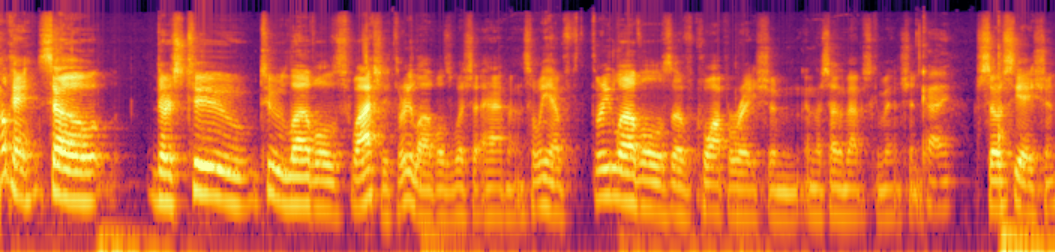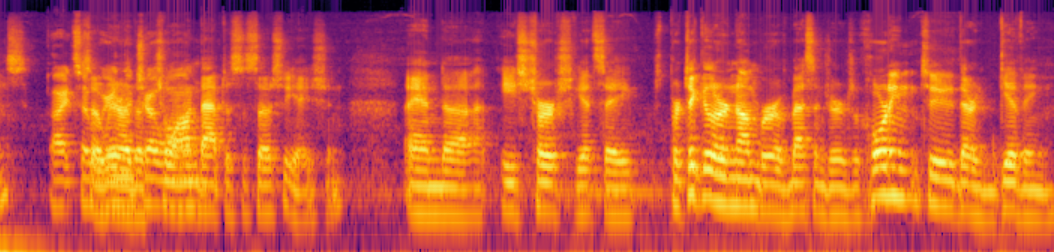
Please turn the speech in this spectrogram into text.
okay, so there's two two levels. Well, actually three levels, which that happens. So we have three levels of cooperation in the Southern Baptist Convention. Okay. Associations. All right. So, So, we're, we are the the Chowan. Baptist Association, and uh, each church gets a particular number of messengers according to their giving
